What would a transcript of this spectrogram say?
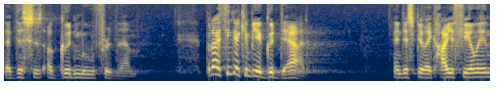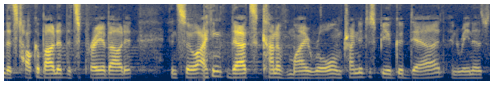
that this is a good move for them. But I think I can be a good dad and just be like, how you feeling? Let's talk about it. Let's pray about it. And so I think that's kind of my role. I'm trying to just be a good dad, and Raina's.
